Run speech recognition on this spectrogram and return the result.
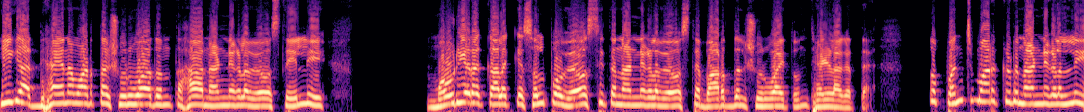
ಹೀಗೆ ಅಧ್ಯಯನ ಮಾಡ್ತಾ ಶುರುವಾದಂತಹ ನಾಣ್ಯಗಳ ವ್ಯವಸ್ಥೆಯಲ್ಲಿ ಮೌರ್ಯರ ಕಾಲಕ್ಕೆ ಸ್ವಲ್ಪ ವ್ಯವಸ್ಥಿತ ನಾಣ್ಯಗಳ ವ್ಯವಸ್ಥೆ ಭಾರತದಲ್ಲಿ ಶುರುವಾಯಿತು ಅಂತ ಹೇಳಲಾಗತ್ತೆ. ಸೊ ಪಂಚ್ ನಾಣ್ಯಗಳಲ್ಲಿ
